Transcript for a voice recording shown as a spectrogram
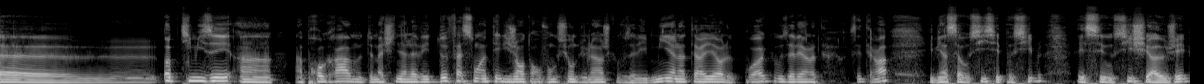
Euh, optimiser un, programme de machine à laver de façon intelligente en fonction du linge que vous avez mis à l'intérieur le poids que vous avez à l'intérieur etc et eh bien ça aussi c'est possible. Et c'est aussi chez AEG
